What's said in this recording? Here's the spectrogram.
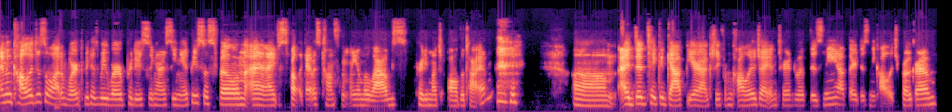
I mean, college is a lot of work because we were producing our senior thesis film, and I just felt like I was constantly in the labs pretty much all the time. um, I did take a gap year actually from college. I interned with Disney at their Disney College program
